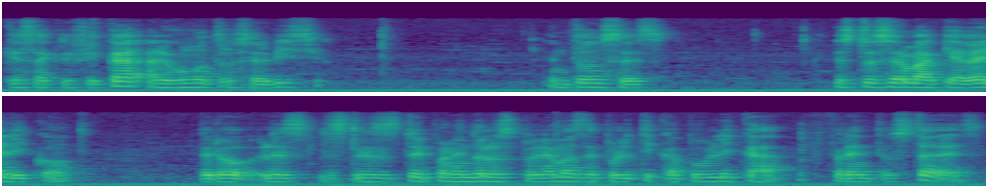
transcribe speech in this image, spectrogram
que sacrificar algún otro servicio. Entonces, esto es ser maquiavélico, pero les, les estoy poniendo los problemas de política pública frente a ustedes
